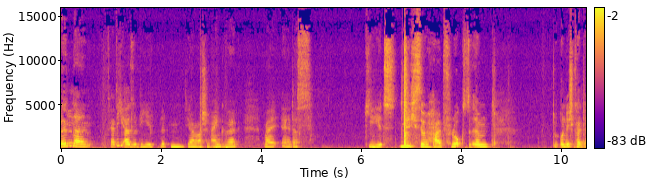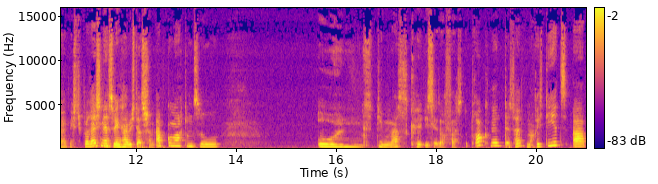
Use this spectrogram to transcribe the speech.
bin dann fertig. Also die Lippen, die haben auch schon eingewirkt, weil äh, das geht nicht so halb flugs. Ähm, und ich könnte halt nicht berechnen, deswegen habe ich das schon abgemacht und so. Und die Maske ist jetzt auch fast getrocknet, deshalb mache ich die jetzt ab.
